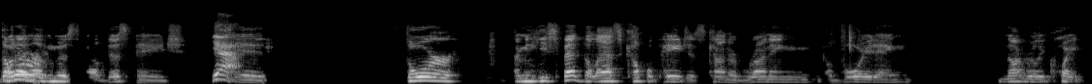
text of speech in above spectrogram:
What I Thor- love most about this page yeah. is Thor. I mean, he spent the last couple pages kind of running, avoiding, not really quite,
